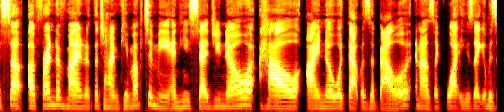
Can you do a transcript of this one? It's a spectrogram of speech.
so a friend of mine at the time came up to me and he said, You know how I know what that was about? And I was like, What? He's like, It was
